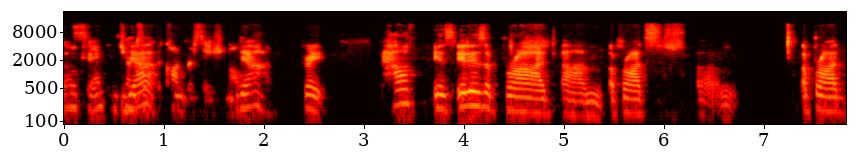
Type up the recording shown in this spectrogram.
okay. in terms yeah. of the conversational. Yeah, great. Health is it is a broad um, a broad um, a broad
